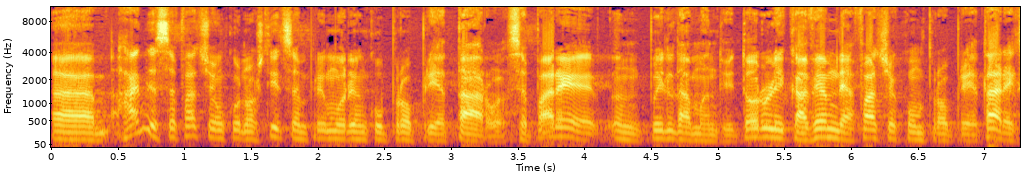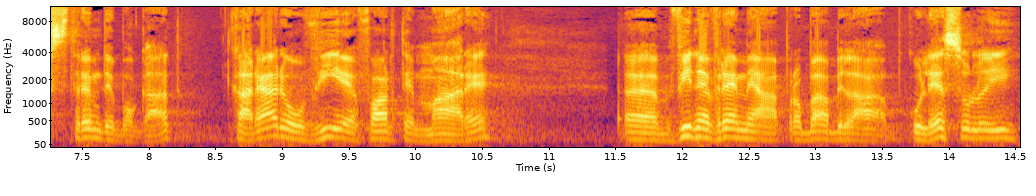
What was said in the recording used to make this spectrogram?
Uh, haideți să facem cunoștință în primul rând cu proprietarul. Se pare în pilda Mântuitorului că avem de a face cu un proprietar extrem de bogat, care are o vie foarte mare, uh, vine vremea probabil a culesului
